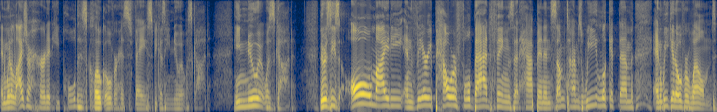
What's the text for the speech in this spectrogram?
And when Elijah heard it, he pulled his cloak over his face because he knew it was God. He knew it was God. There's these almighty and very powerful bad things that happen, and sometimes we look at them and we get overwhelmed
